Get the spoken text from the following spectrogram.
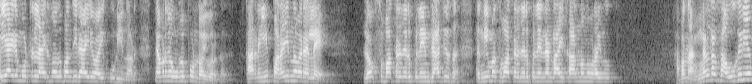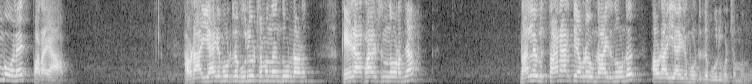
അയ്യായിരം വോട്ടിലായിരുന്നു അത് പന്തിരായിരമായി കൂടി എന്നാണ്. ഞാൻ പറഞ്ഞ ഉളുപ്പുണ്ടോ ഇവർക്ക്? കാരണം ഈ പറയുന്നവരല്ലേ ലോക്സഭാ തെരഞ്ഞെടുപ്പിനെയും രാജ്യസഭ നിയമസഭാ തെരഞ്ഞെടുപ്പിനെയും രണ്ടായി കാണണമെന്ന് പറയുന്നത്? അപ്പം ഞങ്ങളുടെ സൗകര്യം പോലെ പറയാം. അവിടെ അയ്യായിരം വോട്ടിന് ഭൂരിപക്ഷം വന്നത് എന്തുകൊണ്ടാണ്? കെ രാധാകൃഷ്ണൻ എന്ന് പറഞ്ഞ നല്ലൊരു സ്ഥാനാർത്ഥി അവിടെ ഉണ്ടായിരുന്നുകൊണ്ട് അവിടെ അയ്യായിരം വോട്ടിന്റെ ഭൂരിപക്ഷം വന്നു.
